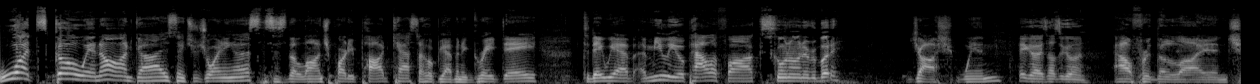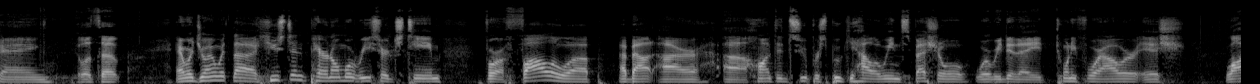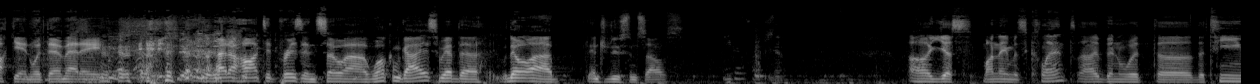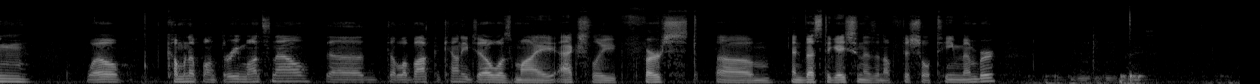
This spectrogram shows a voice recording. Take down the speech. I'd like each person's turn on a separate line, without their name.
What's going on, guys? Thanks for joining us. This is the Launch Party Podcast. I hope you're having a great day. Today we have Emilio Palafox,
What's going on, everybody?
Josh Wynn,
Hey guys, how's it going?
Alfred the Lion Chang,
What's up?
and we're joined with the Houston Paranormal Research Team for a follow up about our uh, haunted super spooky Halloween special, where we did a 24 hour ish lock in with them at a at a haunted prison. So, uh, welcome, guys. We have the they'll uh, introduce themselves.
Uh, yes, my name is Clint. I've been with uh, the team, well, coming up on three months now. Uh, the Lavaca County Jail was my actually first um, investigation as an official team member.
